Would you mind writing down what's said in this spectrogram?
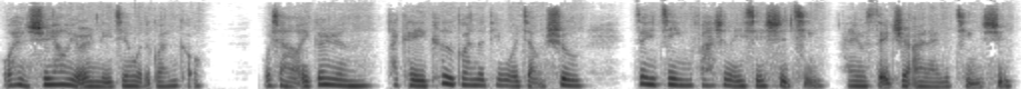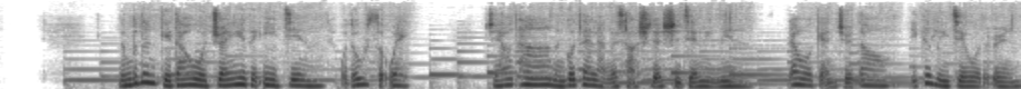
我很需要有人理解我的关口，我想要一个人，他可以客观的听我讲述最近发生的一些事情，还有随之而来的情绪。能不能给到我专业的意见，我都无所谓。只要他能够在两个小时的时间里面，让我感觉到一个理解我的人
